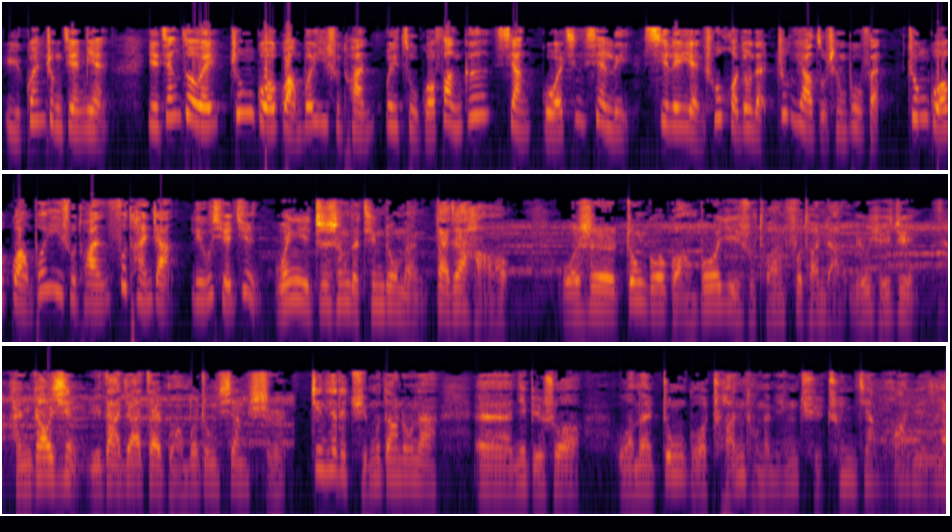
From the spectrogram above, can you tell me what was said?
与观众见面。也将作为中国广播艺术团为祖国放歌、向国庆献礼系列演出活动的重要组成部分。中国广播艺术团副团长刘学俊，文艺之声的听众们，大家好，我是中国广播艺术团副团长刘学俊，很高兴与大家在广播中相识。今天的曲目当中呢，呃，你比如说我们中国传统的名曲《春江花月夜》。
